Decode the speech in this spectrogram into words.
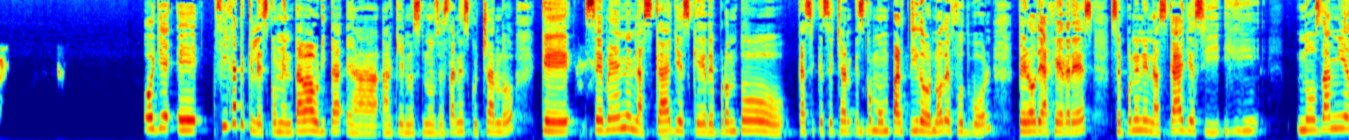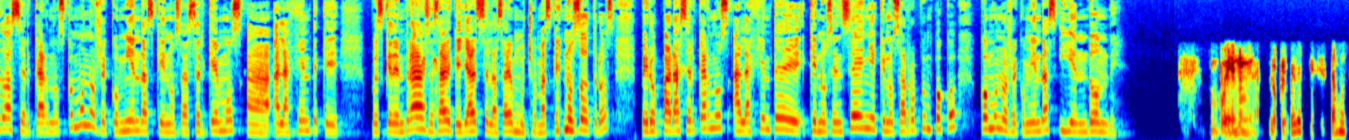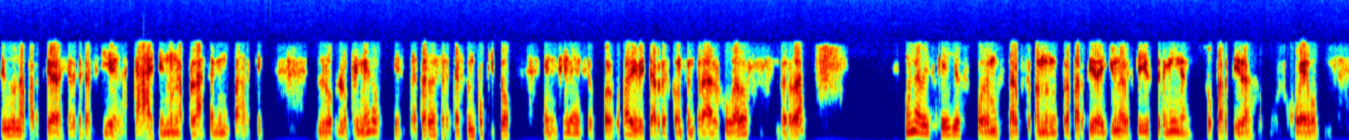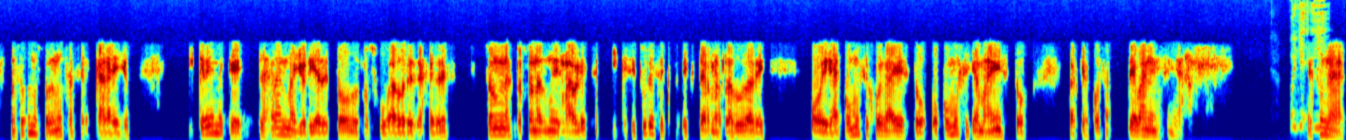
Oye, eh, fíjate que les comentaba ahorita a, a quienes nos están escuchando que se ven en las calles que de pronto casi que se echan, es como un partido, ¿no? De fútbol, pero de ajedrez, se ponen en las calles y, y nos da miedo acercarnos. ¿Cómo nos recomiendas que nos acerquemos a, a, la gente que, pues que de entrada se sabe que ya se la sabe mucho más que nosotros, pero para acercarnos a la gente que nos enseñe, que nos arrope un poco, ¿cómo nos recomiendas y en dónde? Bueno, mira, lo primero es que si estamos viendo una partida de ajedrez así en la calle, en una plaza, en un parque, lo, lo primero es tratar de acercarse un poquito en silencio, para evitar desconcentrar al jugador, ¿verdad? Una vez que ellos podemos estar observando nuestra partida y una vez que ellos terminan su partida, su juego, nosotros nos podemos acercar a ellos Y créeme que la gran mayoría de todos los jugadores de ajedrez son unas personas muy amables y que si tú les externas la duda de, oiga, ¿cómo se juega esto? o ¿cómo se llama esto? Cualquier cosa, te van a enseñar. Oye, es una,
